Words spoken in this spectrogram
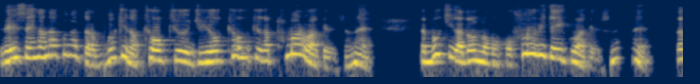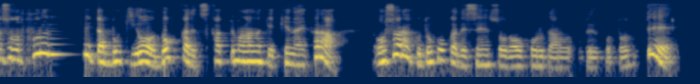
冷戦がなくなったら武器の供給、需要供給が止まるわけですよね。武器がどんどんこう古びていくわけですね。だその古びた武器をどっかで使ってもらわなきゃいけないから、おそらくどこかで戦争が起こるだろうということで、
